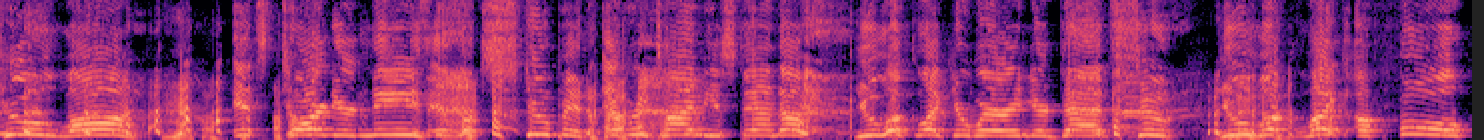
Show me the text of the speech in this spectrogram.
too long. It's torn your knees. It looks stupid. Every time you stand up, you look like you're wearing your dad's suit. You look like a fool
